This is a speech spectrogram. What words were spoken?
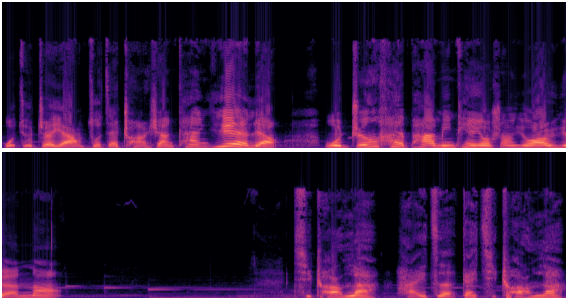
我就这样坐在床上看月亮。我真害怕明天要上幼儿园呢。起床啦，孩子，该起床啦。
